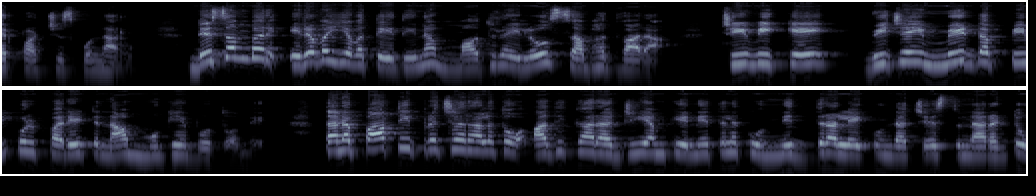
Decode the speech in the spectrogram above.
ఏర్పాటు చేసుకున్నారు. డిసెంబర్ ఇరవైవ తేదీన మదురైలో సభ ద్వారా TVK Vijay meet the people పర్యటన ముగియబోతోంది. తన పార్టీ ప్రచారాలతో అధికార డిఎంకే నేతలకు నిద్ర లేకుండా చేస్తున్నారంటూ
